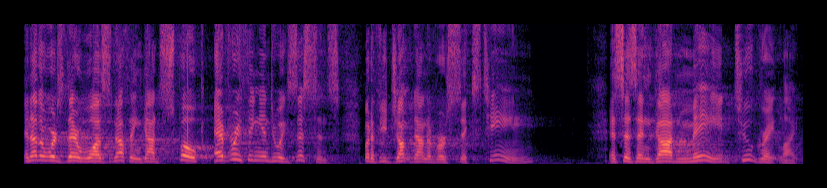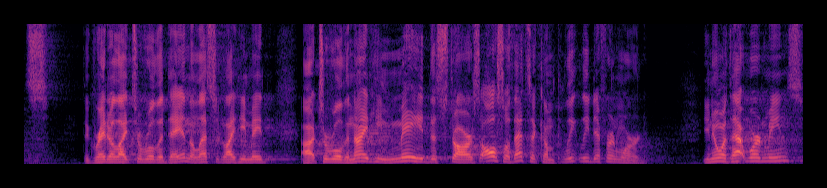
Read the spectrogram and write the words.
In other words, there was nothing. God spoke everything into existence. But if you jump down to verse 16, it says, And God made two great lights the greater light to rule the day, and the lesser light he made uh, to rule the night. He made the stars also. That's a completely different word. You know what that word means?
